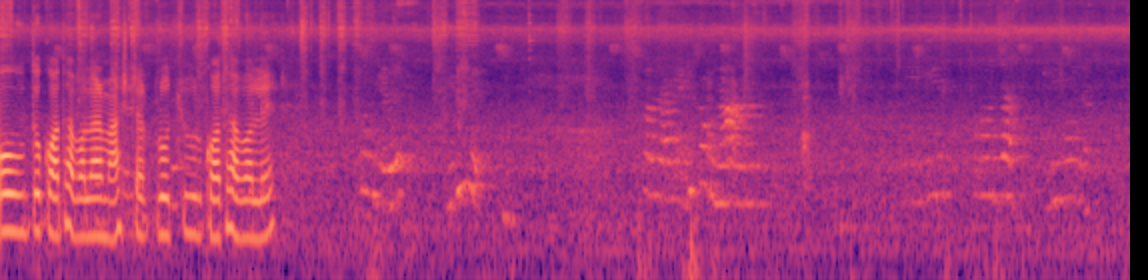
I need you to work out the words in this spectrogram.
ও তো কথা বলার মাস্টার প্রচুর কথা বলে তুমি গেলে দিদিকে আরে আমি দিতাম না ও যা ও যা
